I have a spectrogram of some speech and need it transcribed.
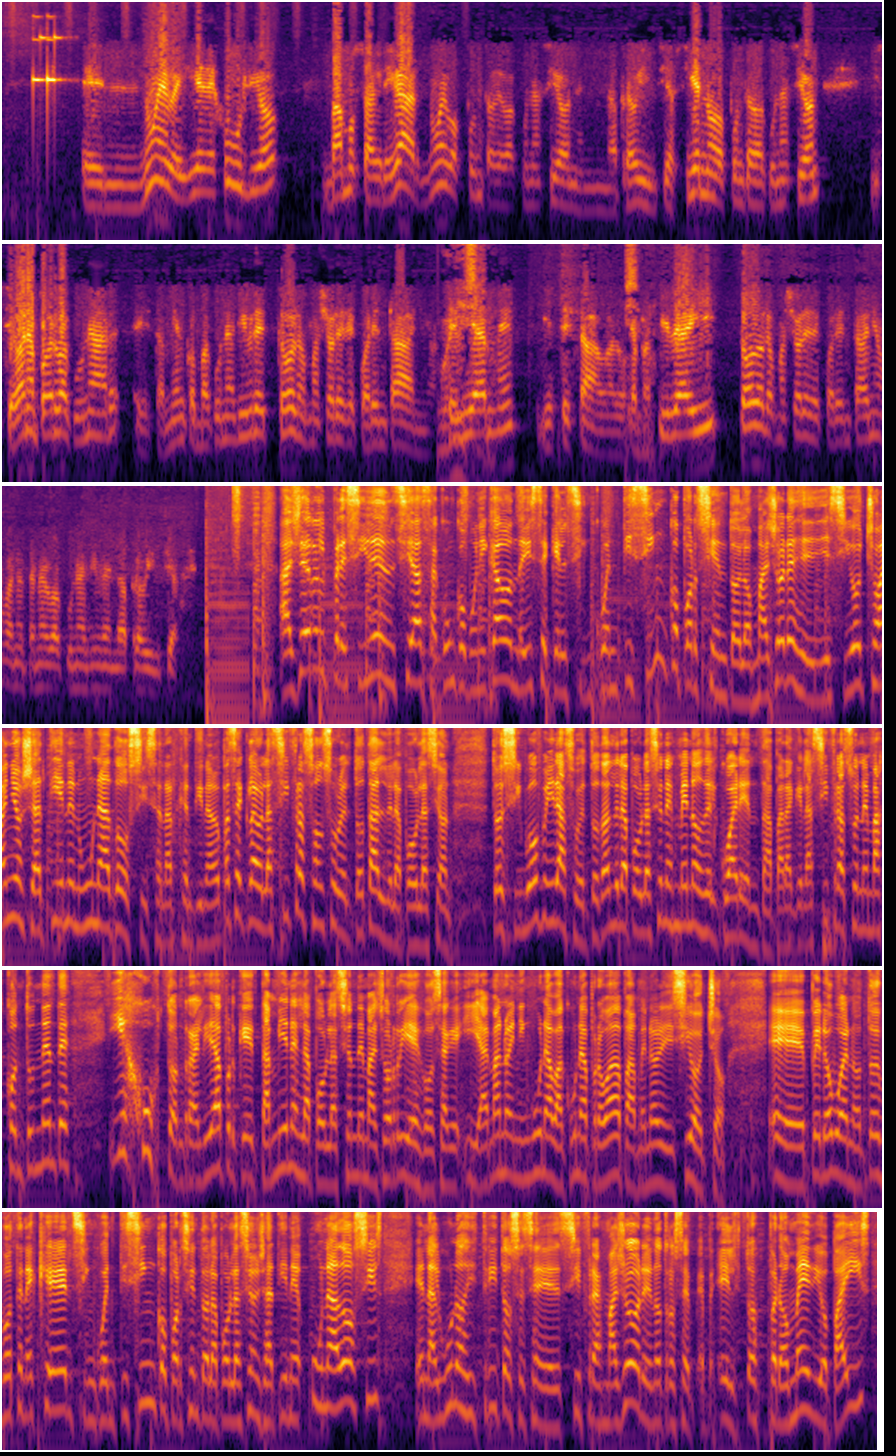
El 9 y 10 de julio vamos a agregar nuevos puntos de vacunación en la provincia, 100 nuevos puntos de vacunación, y se van a poder vacunar eh, también con vacuna libre todos los mayores de 40 años, este viernes y este sábado. Y a partir de ahí, todos los mayores de 40 años van a tener vacuna libre en la provincia. Ayer el presidencia sacó un comunicado donde dice que el 55% de los mayores de 18 años ya tienen una dosis en Argentina. Lo que pasa es que, claro, las cifras son sobre el total de la población. Entonces, si vos mirás sobre el total de la población es menos del 40, para que la cifra suene más contundente. Y es justo en realidad porque también es la población de mayor riesgo. O sea que, y además no hay ninguna vacuna aprobada para menores de 18. Eh, pero bueno, entonces vos tenés que el 55% de la población ya tiene una dosis. En algunos distritos esa cifra es en otros eh, esto es promedio país.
